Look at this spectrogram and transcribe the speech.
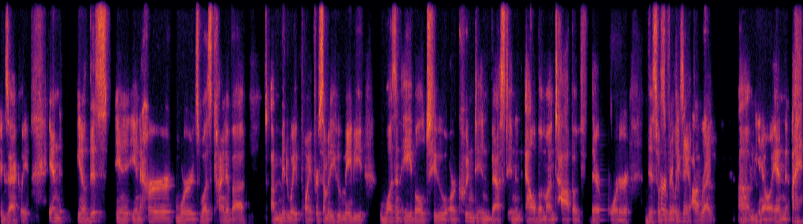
exactly and you know this in, in her words was kind of a a midway point for somebody who maybe wasn't able to or couldn't invest in an album on top of their order. This was Perfect a really example right. um, mm-hmm. you know and i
